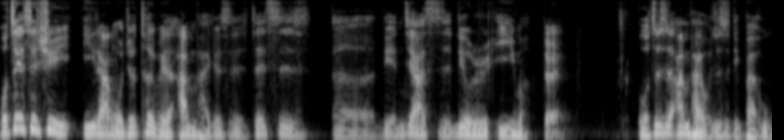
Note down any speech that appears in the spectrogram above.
我这次去宜兰，我就特别的安排，就是这次呃年假是六日一嘛。对，我这次安排我就是礼拜五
